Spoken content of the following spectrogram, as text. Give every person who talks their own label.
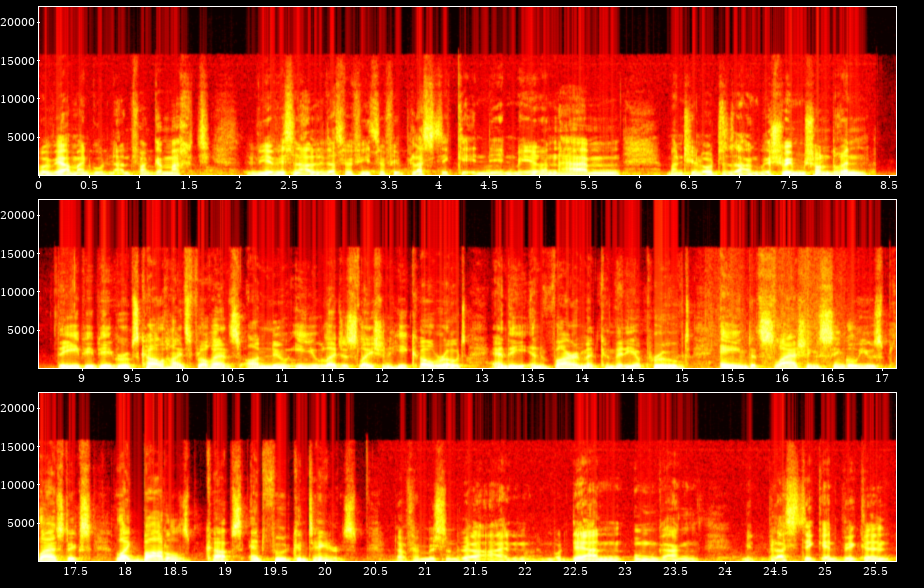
Speaker 1: Aber wir haben einen guten Anfang gemacht. Wir wissen alle, dass wir viel zu viel Plastik in den Meeren haben. Manche Leute sagen, wir schwimmen schon drin.
Speaker 2: The EPP Group's Karl-Heinz Florenz on new EU legislation he co-wrote and the Environment Committee approved aimed at slashing single-use plastics like bottles, cups and food containers.
Speaker 1: Dafür müssen wir einen modernen Umgang mit Plastik entwickeln.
